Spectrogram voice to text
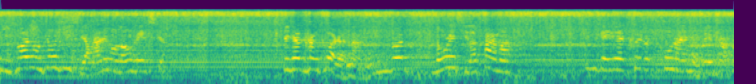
你说用蒸汽洗还是用冷水洗？这些看个人呢。你说冷水洗的快吗？一点一点吹着空着也挺费事儿啊。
